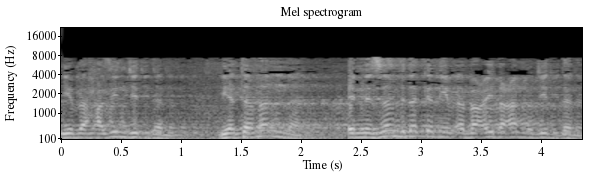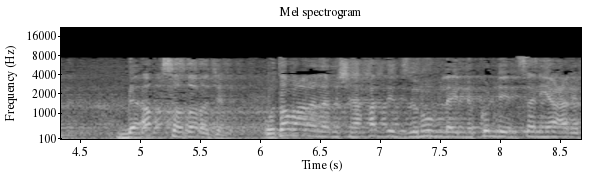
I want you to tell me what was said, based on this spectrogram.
يبقى حزين جدا. يتمنى إن الذنب ده كان يبقى بعيد عنه جدا. بأقصى درجة. وطبعا أنا مش هحدد ذنوب لأن كل إنسان يعرف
